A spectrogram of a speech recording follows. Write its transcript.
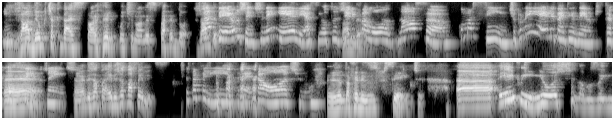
Já deu que tinha que dar essa história dele continuar nesse paredão. Já, Já deu. deu. gente, nem ele. Assim, outro dia Já ele deu. falou: Nossa, como assim? Tipo, nem ele tá entendendo o que tá é. acontecendo, é, gente. Então ele já tá, ele já tá feliz. Você está feliz, é, tá ótimo. Ele já está feliz o suficiente. Uh, enfim, e hoje chegamos em,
